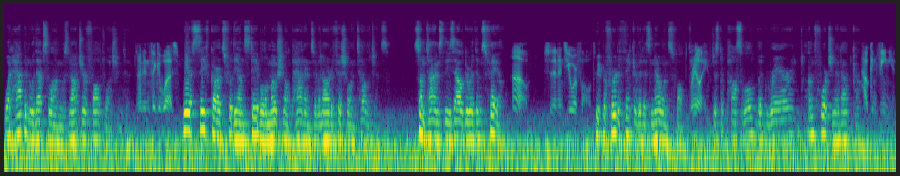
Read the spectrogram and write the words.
What happened with Epsilon was not your fault, Washington. I didn't think it was. We have safeguards for the unstable emotional patterns of an artificial intelligence. Sometimes these algorithms fail. Oh, so then it's your fault. We prefer to think of it as no one's fault. Really? Just a possible but rare and unfortunate outcome. How convenient.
